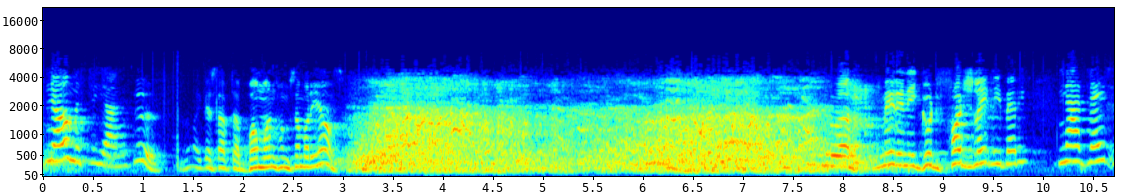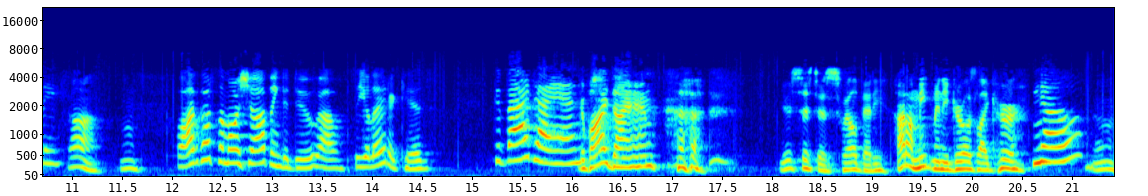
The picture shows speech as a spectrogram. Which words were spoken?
No, Mr. Young. Good. Well, I guess I'll have to bum one from somebody else. you uh, made any good fudge lately, Betty? Not lately. Ah. hmm. Well, I've got some more shopping to do. I'll see you later, kids. Goodbye, Diane. Goodbye, Diane. Your sister's swell, Betty. I don't meet many girls like her. No? No.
